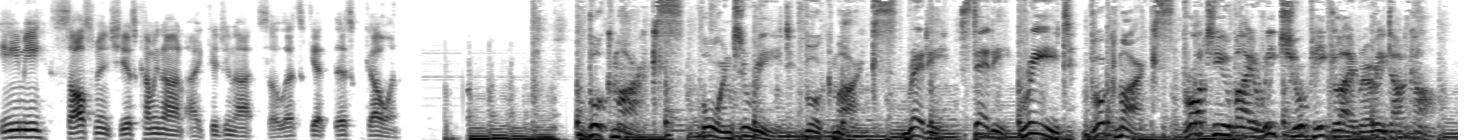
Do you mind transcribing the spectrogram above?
Amy Saltzman. She is coming on, I kid you not. So let's get this going. Bookmarks. Born to read. Bookmarks. Ready, steady, read. Bookmarks. Brought to you by ReachYourPeakLibrary.com.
